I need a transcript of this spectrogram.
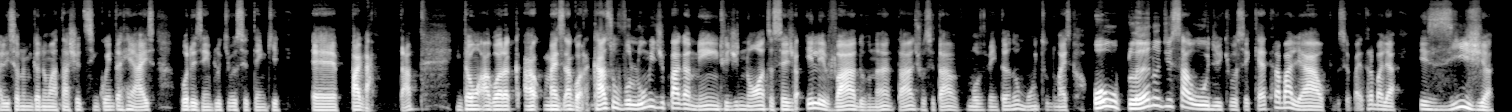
ali, se eu não me engano, uma taxa de 50 reais, por exemplo, que você tem que é, pagar, tá? Então, agora, mas agora, caso o volume de pagamento e de notas seja elevado, né, tá? Se você está movimentando muito tudo mais, ou o plano de saúde que você quer trabalhar, o que você vai trabalhar, exija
